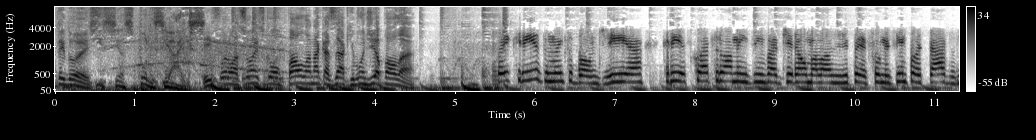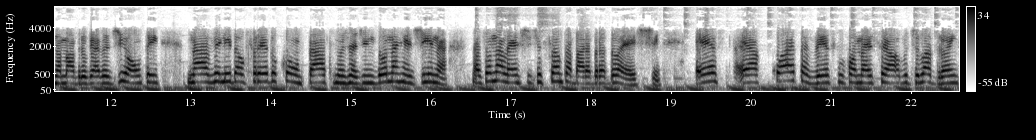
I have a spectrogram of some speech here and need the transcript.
6h42. Notícias policiais. Informações com Paula Nakazaki. Bom dia, Paula. Oi, Cris, muito bom dia. Cris, quatro homens invadiram uma loja de perfumes importados na madrugada de ontem, na Avenida Alfredo Contato, no Jardim Dona Regina, na zona leste de Santa Bárbara do Oeste. Esta é a quarta vez que o comércio é alvo de ladrões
